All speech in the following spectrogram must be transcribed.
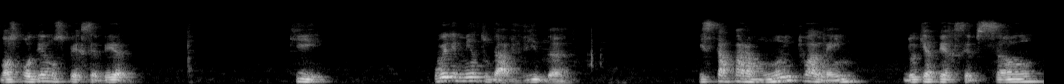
nós podemos perceber que o elemento da vida está para muito além do que a percepção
